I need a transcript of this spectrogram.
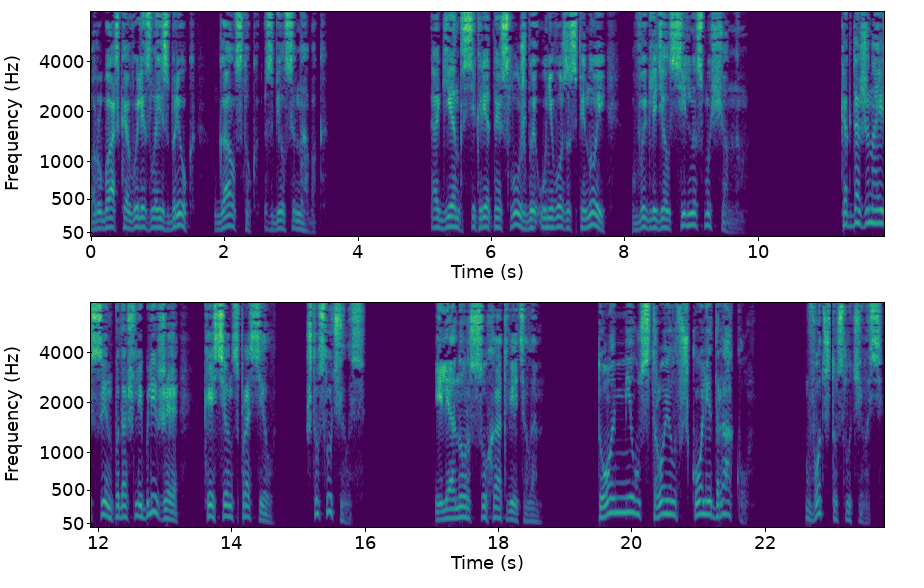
Рубашка вылезла из брюк, галстук сбился на бок. Агент секретной службы у него за спиной выглядел сильно смущенным. Когда жена и сын подошли ближе, Кэссион спросил — что случилось? Элеонор сухо ответила. Томми устроил в школе драку. Вот что случилось.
